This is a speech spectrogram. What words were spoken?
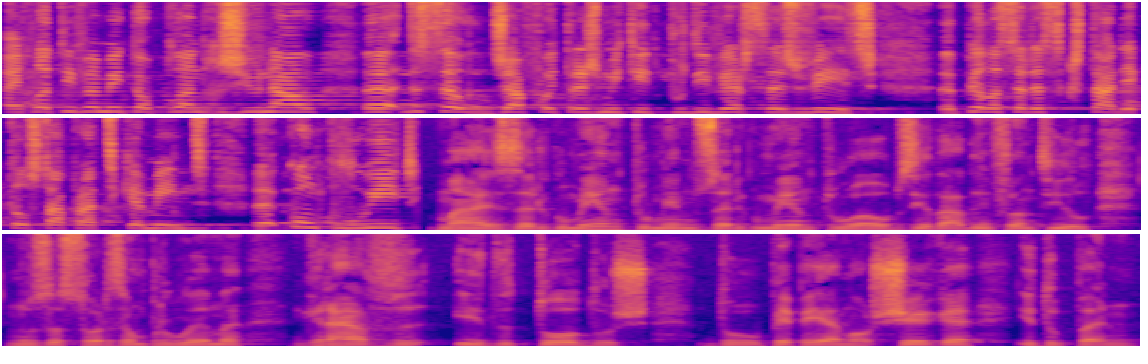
Relativamente ao Plano Regional eh, de Saúde, já foi transmitido por diversas vezes eh, pela Sra. Secretária que ele está praticamente eh, concluído. Mais argumento, menos argumento, a obesidade infantil nos Açores é um problema grave e de todos, do PPM ao Chega e do PAN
